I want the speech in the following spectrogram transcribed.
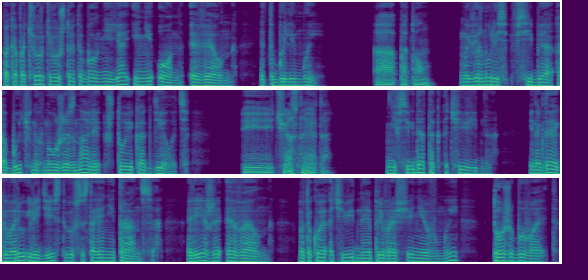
Пока подчеркиваю, что это был не я и не он, Эвелн. Это были мы. А потом? Мы вернулись в себя обычных, но уже знали, что и как делать. И часто это? Не всегда так очевидно. Иногда я говорю или действую в состоянии транса, реже эвелн, но такое очевидное превращение в «мы» тоже бывает.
